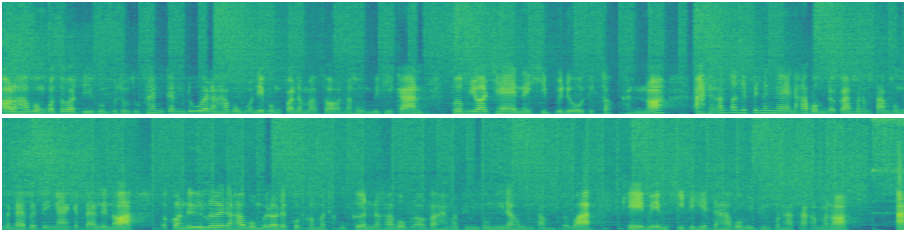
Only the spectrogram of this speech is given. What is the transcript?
อาละครับผมก็สวัสดีคุณผู้ชมทุกท่านกันด้วยนะครับผมวันนี้ผมก็จะมาสอนนะผมวิธีการเพิ่มยอดแชร์ในคลิปวิดีโอ TikTok กันเนาะอะเดี๋ยวขั้นตอนจะเป็นยังไงนะครับผมเดี๋ยวก็ให้มาทำตามผมกันได้แบบง่ายกันได้เลยเนาะแล้วก่อนอื่นเลยนะครับผมเราได้กดเข้ามาที่ Google นะครับผมแล้วก็ให้มาพิมพ์ตรงนี้นะครับผมตามแบบว่า KMM ขีดเฮดนะครับผมมีพิมพ์ค้นหาตามกันมาเนาะอะ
